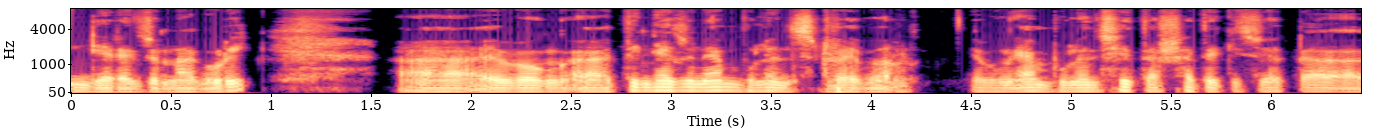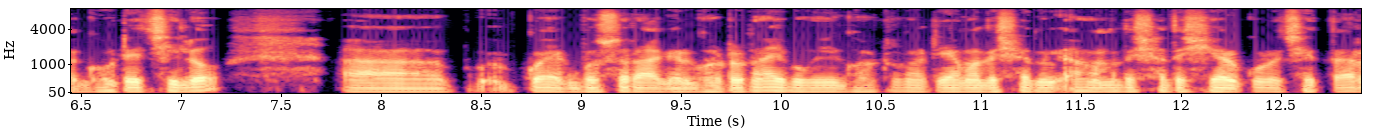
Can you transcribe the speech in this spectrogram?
ইন্ডিয়ার একজন নাগরিক এবং তিনি একজন অ্যাম্বুলেন্স ড্রাইভার এবং অ্যাম্বুলেন্সে তার সাথে কিছু একটা ঘটেছিল কয়েক বছর আগের ঘটনা এবং এই ঘটনাটি আমাদের সাথে আমাদের সাথে শেয়ার করেছে তার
